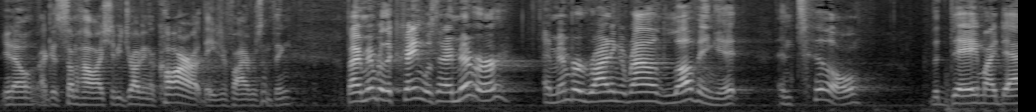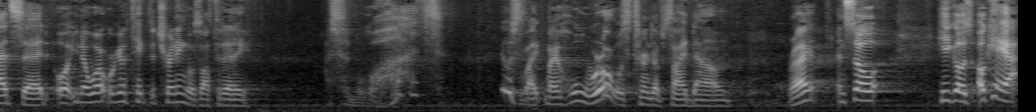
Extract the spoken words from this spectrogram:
You know, I guess somehow I should be driving a car at the age of five or something. But I remember the training wheels, and I remember, I remember riding around loving it until the day my dad said, Well, you know what? We're going to take the training wheels off today. I said, What? It was like my whole world was turned upside down, right? And so he goes, Okay, I,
